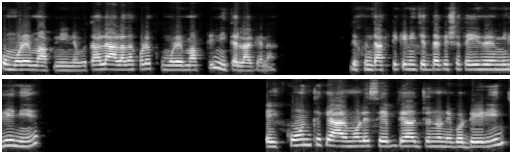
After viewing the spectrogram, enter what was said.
কোমরের মাপ নিয়ে নেব। তাহলে আলাদা করে কোমরের মাপটি নিতে লাগে না। দেখুন, দাগটিকে নিচের দাগের সাথে এইভাবে মিলিয়ে নিয়ে এই কোন থেকে আরমোলে শেপ দেওয়ার জন্য নেব দেড় ইঞ্চ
